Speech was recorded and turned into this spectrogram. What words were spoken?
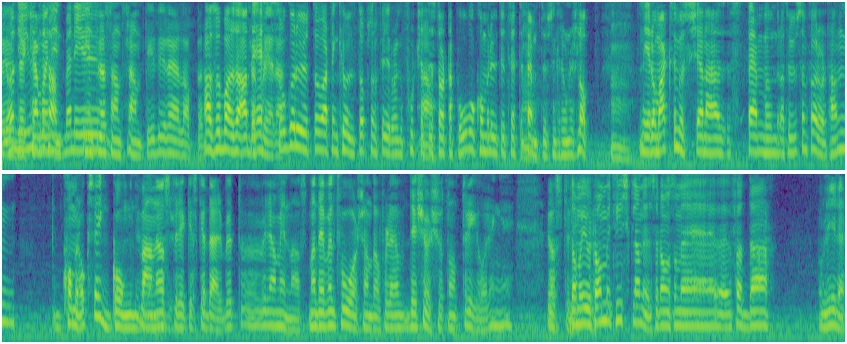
Ja, det ju kan vara en men det är ju- intressant framtid i det här loppet. Alltså bara så flera. SO går ut och varit en kulttopp som fyraåring fortsätter Ja. starta på och kommer ut i 35 000 kronors lopp. Mm. Nero Maximus tjänade 500 000 förra året. Han kommer också igång nu. Vann österrikiska derbyt vill jag minnas. Men det är väl två år sedan då för det, det körs ju någon treåring i Österrike. De har gjort om i Tyskland nu, så de som är födda... Vad blir det?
